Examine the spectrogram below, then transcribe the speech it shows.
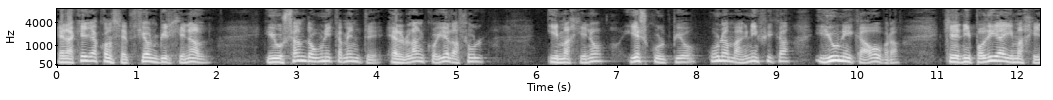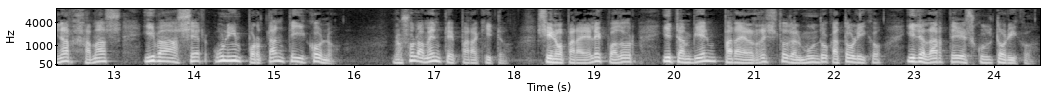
en aquella concepción virginal y usando únicamente el blanco y el azul, imaginó y esculpió una magnífica y única obra que ni podía imaginar jamás iba a ser un importante icono, no solamente para Quito, sino para el Ecuador y también para el resto del mundo católico y del arte escultórico.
